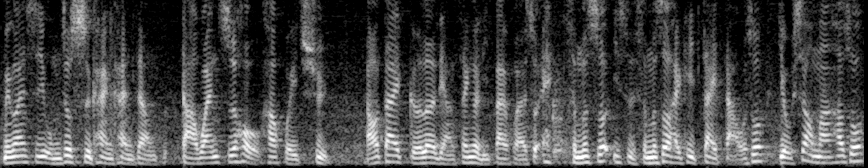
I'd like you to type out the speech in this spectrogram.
没关系，我们就试看看这样子。打完之后他回去。然后大概隔了两三个礼拜回来，说：“哎，什么时候意思？什么时候还可以再打？”我说：“有效吗？”他说。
